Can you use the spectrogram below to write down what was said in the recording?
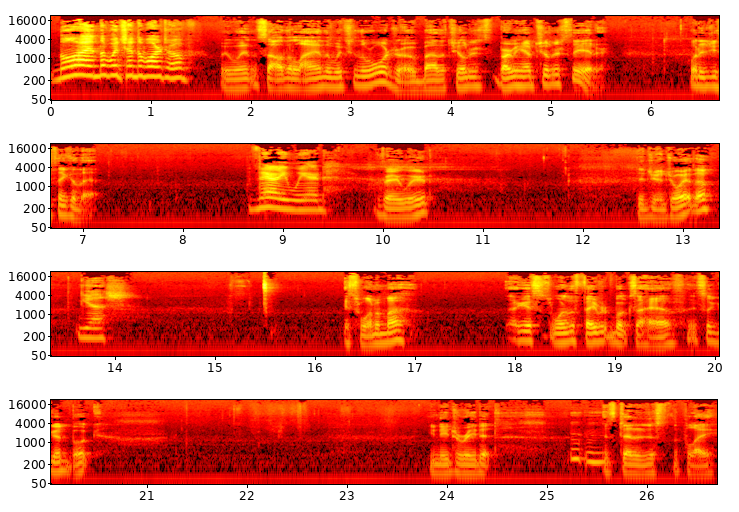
The Lion, the Witch, and the Wardrobe. We went and saw The Lion, the Witch, and the Wardrobe by the Children's Birmingham Children's Theater. What did you think of that? Very weird. Very weird. Did you enjoy it though? Yes. It's one of my, I guess it's one of the favorite books I have. It's a good book. You need to read it instead of just the play.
